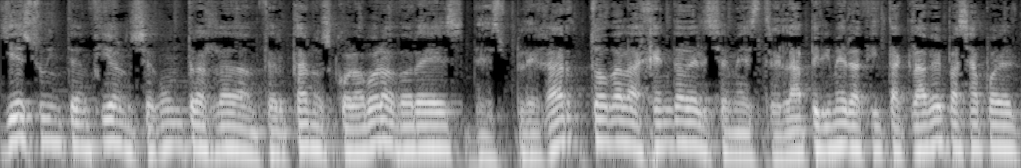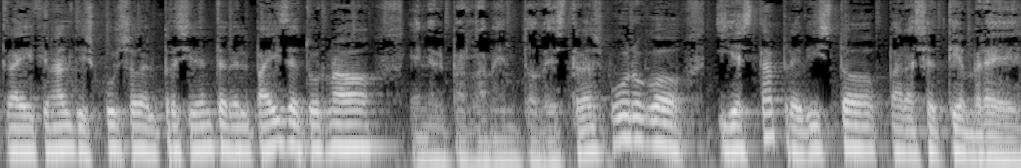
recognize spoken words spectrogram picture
y es su intención, según trasladan cercanos colaboradores, desplegar toda la agenda del semestre. La primera cita clave pasa por el tradicional discurso del presidente del país de turno en el Parlamento de Estrasburgo y está previsto para septiembre.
